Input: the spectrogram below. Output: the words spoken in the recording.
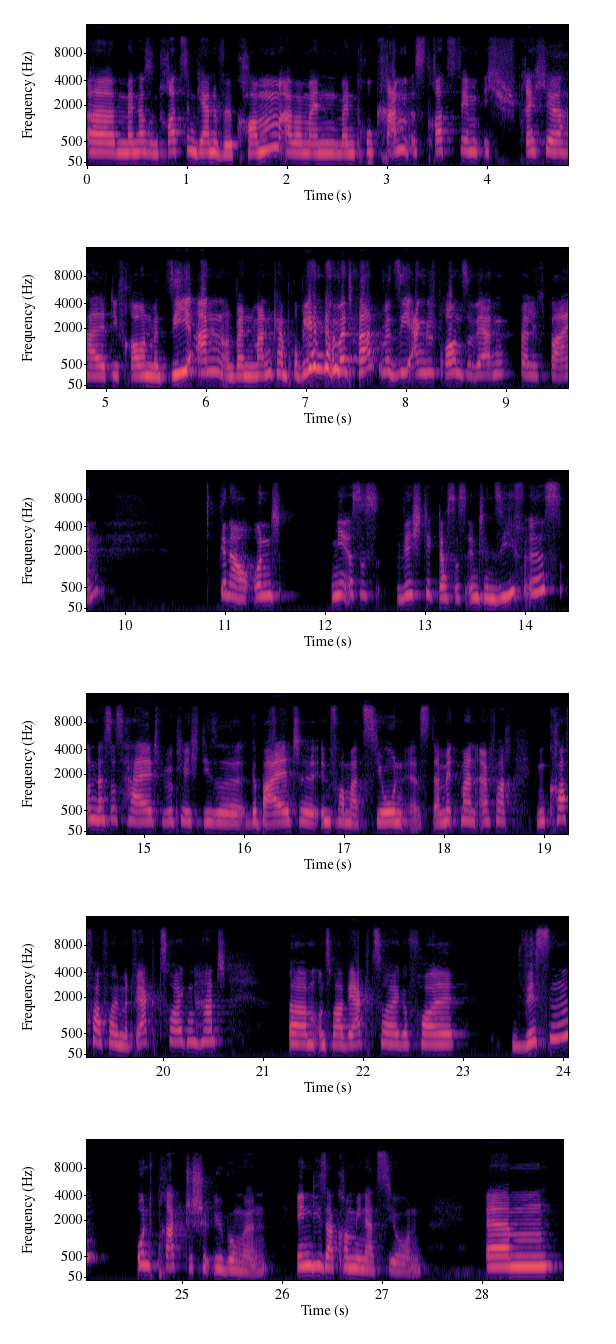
Äh, Männer sind trotzdem gerne willkommen, aber mein, mein Programm ist trotzdem, ich spreche halt die Frauen mit sie an und wenn ein Mann kein Problem damit hat, mit sie angesprochen zu werden, völlig fein. Genau, und mir ist es wichtig, dass es intensiv ist und dass es halt wirklich diese geballte Information ist, damit man einfach einen Koffer voll mit Werkzeugen hat, ähm, und zwar Werkzeuge voll Wissen und praktische Übungen in dieser Kombination. Ähm,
